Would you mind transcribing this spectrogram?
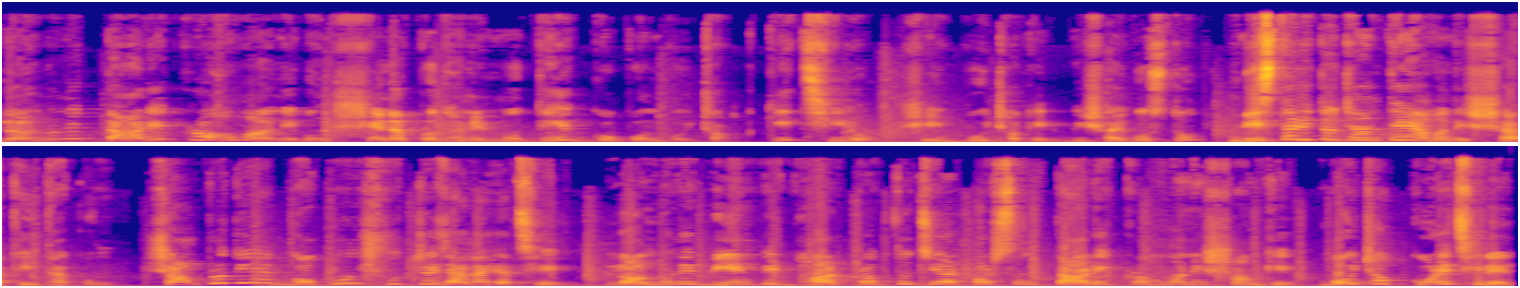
লন্ডনে তারেক রহমান এবং সেনা প্রধানের মধ্যে গোপন বৈঠক। কি ছিল সেই বৈঠকের বিষয়বস্তু? বিস্তারিত জানতে আমাদের সাথেই থাকুন। সম্প্রতি এক গোপন সূত্রে জানা গেছে, লন্ডনে বিএনপির ভারপ্রাপ্ত চেয়ারপারসন তারেক রহমানের সঙ্গে বৈঠক করেছিলেন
